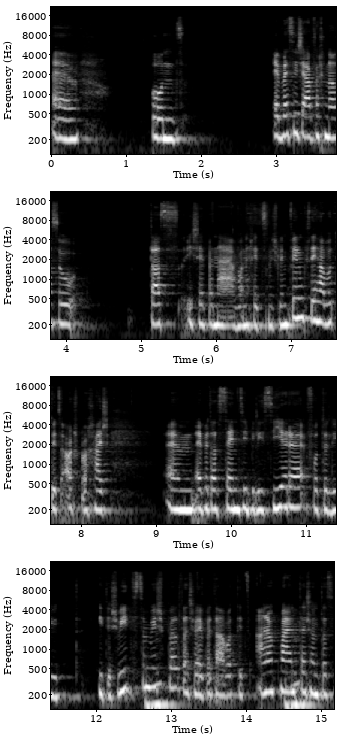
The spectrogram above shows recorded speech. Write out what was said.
ähm, und eben, es ist einfach noch so, das ist eben auch, was ich jetzt zum Beispiel im Film gesehen habe, was du jetzt angesprochen hast, ähm, eben das Sensibilisieren von den Leuten in der Schweiz zum mhm. Beispiel, das ist eben das, was du jetzt auch noch gemeint mhm. hast und das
